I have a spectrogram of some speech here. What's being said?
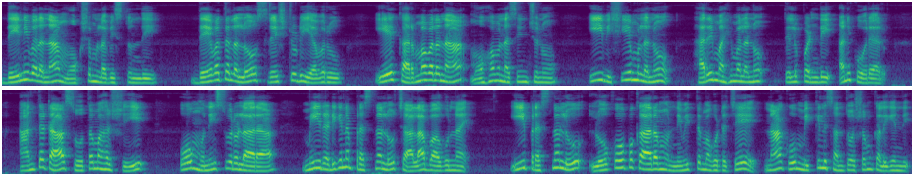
దేని వలన మోక్షం లభిస్తుంది? దేవతలలో శ్రేష్ఠుడు ఎవరు? ఏ కర్మ వలన మోహం నశించును? ఈ విషయములను హరిమహిమలను తెలుపండి అని కోరారు. అంతటా సూతమహర్షి ఓ మునీశ్వరులారా మీరడిగిన ప్రశ్నలు చాలా బాగున్నాయి. ఈ ప్రశ్నలు లోకోపకారం నిమిత్తమొగటచే నాకు మిక్కిలి సంతోషం కలిగింది.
